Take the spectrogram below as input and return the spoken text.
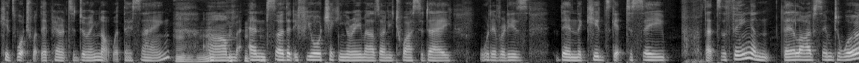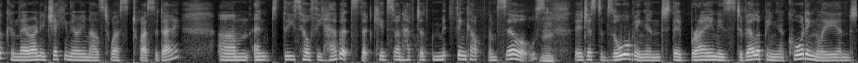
kids watch what their parents are doing, not what they're saying. Um, and so that if you're checking your emails only twice a day, whatever it is, then the kids get to see that's the thing, and their lives seem to work, and they're only checking their emails twice twice a day. Um, and these healthy habits that kids don't have to think up themselves, they're just absorbing, and their brain is developing accordingly. And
